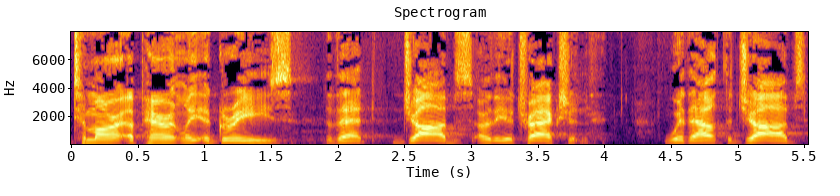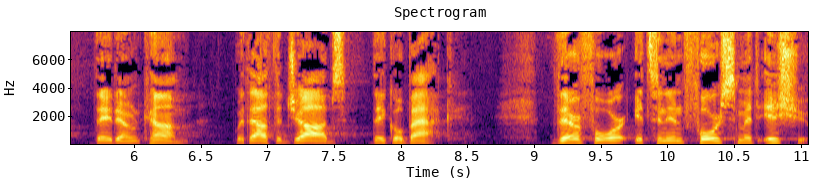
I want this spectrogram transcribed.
Tamara apparently agrees that jobs are the attraction. Without the jobs, they don't come. Without the jobs, they go back. Therefore, it's an enforcement issue.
